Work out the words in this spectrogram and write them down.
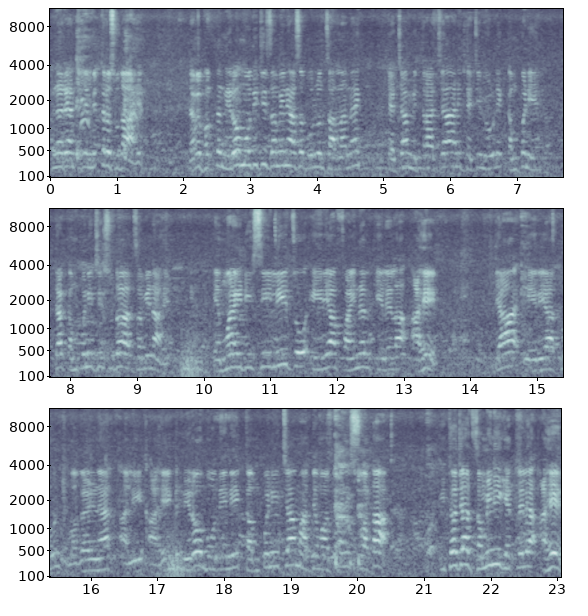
असणाऱ्या त्याचे मित्र सुद्धा आहेत त्यामुळे फक्त नीरव मोदीची जमीन आहे असं बोलून चालणार नाही. त्याच्या मित्राच्या आणि त्याची मिळून एक कंपनी आहे. त्या कंपनीची सुद्धा जमीन आहे. एम आय डी सीली जो एरिया फायनल केलेला आहे त्या एरियातून वगळण्यात आली आहे. नीरव मोदींनी कंपनीच्या माध्यमातून आणि स्वतः इथं ज्या जमिनी घेतलेल्या आहेत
